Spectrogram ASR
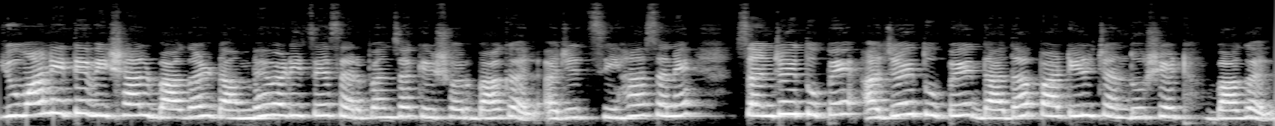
युवा नेते विशाल बागल डांबेवाडीचे सरपंच किशोर बागल अजित सिंहासने संजय तुपे अजय तुपे दादा पाटील चंदूशेठ बागल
